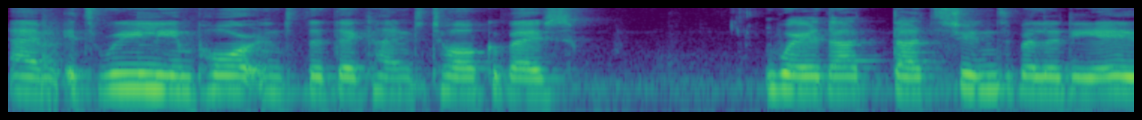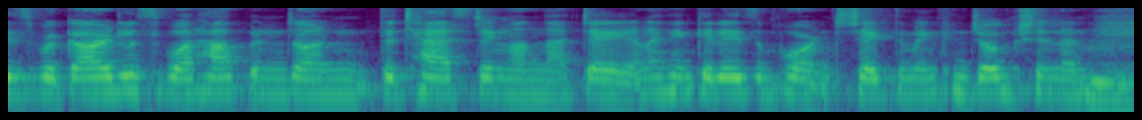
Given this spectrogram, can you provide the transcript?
um, it's really important that they kind of talk about where that that student's ability is regardless of what happened on the testing on that day. And i think it is important to take them in conjunction. And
